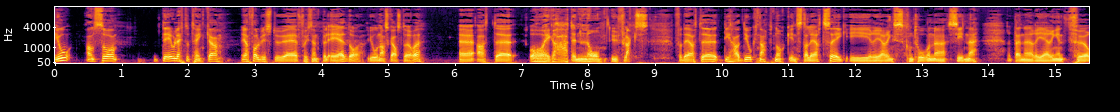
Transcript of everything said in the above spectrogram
Jo, altså Det er jo lett å tenke, iallfall hvis du er f.eks. er da Jonas Gahr Støre, uh, at eh, å, jeg har hatt enormt uflaks. For det at eh, de hadde jo knapt nok installert seg i regjeringskontorene sine, denne regjeringen, før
